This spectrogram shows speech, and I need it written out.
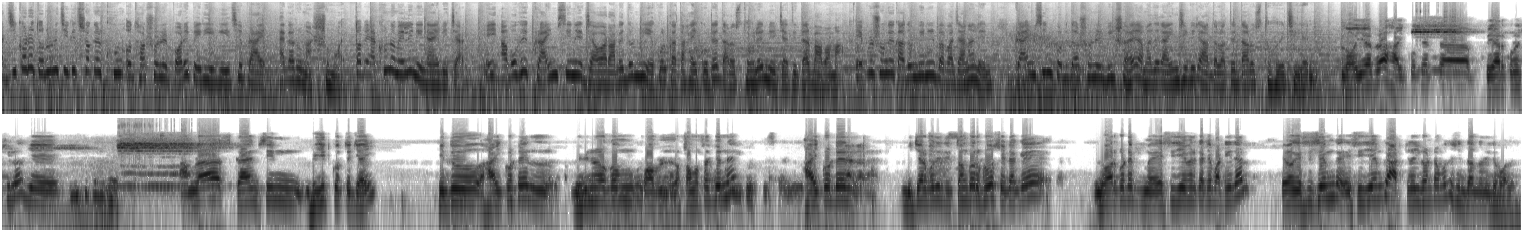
শিবচরে তরুণী চিকিৎসকের খুন ও ধর্ষণের পরে পেরিয়ে গিয়েছে প্রায় এগারো মাস সময়। তবে এখনও মেলেনি ন্যায় বিচার। এই আবহে ক্রাইম সিনে যাওয়ার আবেদন নিয়ে কলকাতা হাইকোর্টের দ্বারস্থ হলেন নির্যাতিতার বাবা মা এ প্রসঙ্গে কাদম্বিনীর বাবা জানালেন, ক্রাইম সিন পরিদর্শনের বিষয়ে আমাদের আইনজীবীরা আদালতের দ্বারস্থ হয়েছিলেন। লয়াররা হাইকোর্টে একটা প্রেয়ার করেছিল যে আমরা ক্রাইম সিন ভিজিট করতে চাই। কিন্তু হাইকোর্টের বিভিন্ন রকম সমস্যার জন্য হাইকোর্টের বিচারপতি তীর্থঙ্কর ঘোষ এটাকে লোয়ার কোর্টে এসিজিএম এর কাছে পাঠিয়ে দেন এবং এসিসিএম এসিজিএম কে আটচল্লিশ ঘণ্টার মধ্যে সিদ্ধান্ত নিতে বলেন।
